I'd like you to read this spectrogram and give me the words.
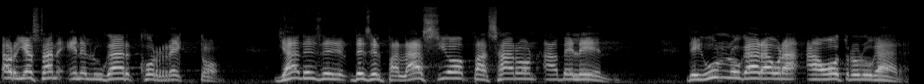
Ahora ya están en el lugar correcto. Ya desde, desde el palacio pasaron a Belén. De un lugar ahora a otro lugar.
